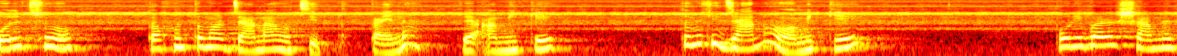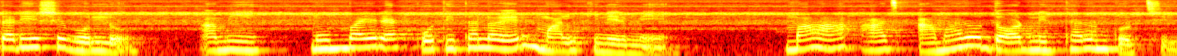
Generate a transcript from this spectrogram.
বলছো, তখন তোমার জানা উচিত, তাই না, যে আমি কে? তুমি কি জানো আমি কে? পরিবারের সামনে দাঁড়িয়ে সে বলল, আমি মুম্বাইয়ের এক পতিতালয়ের মালকিনের মেয়ে। মা আজ আমারও দর নির্ধারণ করছিল।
